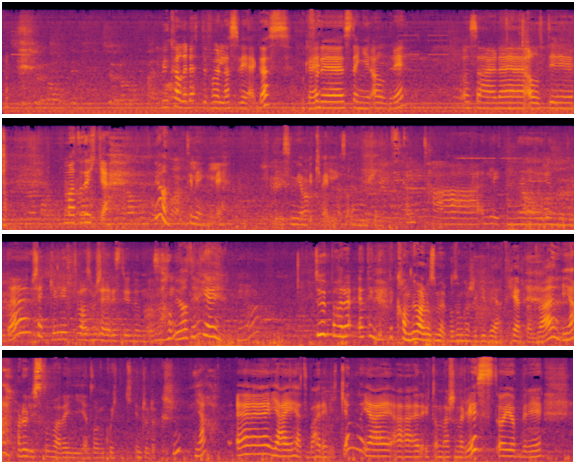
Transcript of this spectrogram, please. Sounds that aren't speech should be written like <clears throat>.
Vi kaller dette for Las Vegas, okay. for det stenger aldri. Og så er det alltid mat og drikke Ja. tilgjengelig for de som jobber kveld og sånn. Vi kan ta en liten runde, sjekke litt hva som skjer i studioene og sånn. Ja, det er gøy. Du, bare, jeg tenker, Det kan jo være noen som hører på som kanskje ikke vet helt hvem du er. Ja. Har du lyst til å bare gi en sånn quick introduction? Ja. Eh, jeg heter Bahareh Viken. Jeg er utdannet journalist og jobber i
